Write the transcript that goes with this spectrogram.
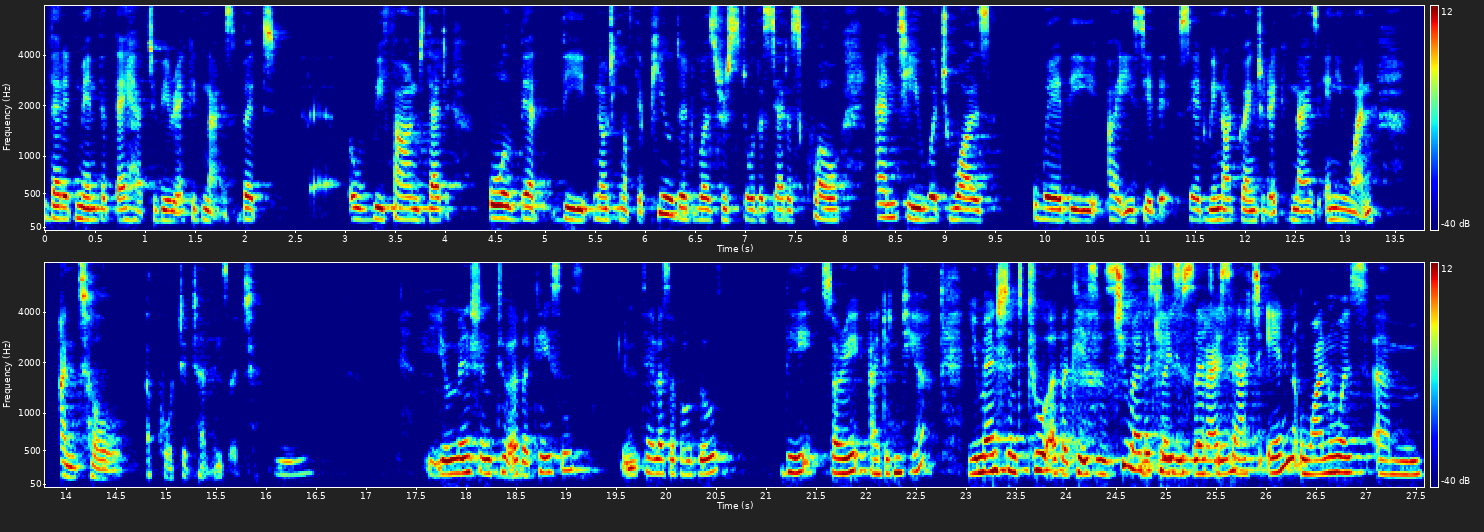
that it meant that they had to be recognized. But uh, we found that all that the noting of the appeal did was restore the status quo ante, which was where the IEC said we're not going to recognize anyone until a court determines it. You mentioned two other cases. Can you tell us about those? The sorry, I didn't hear. You mentioned two other cases. Two other you say you cases that I sat in. One was, um,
